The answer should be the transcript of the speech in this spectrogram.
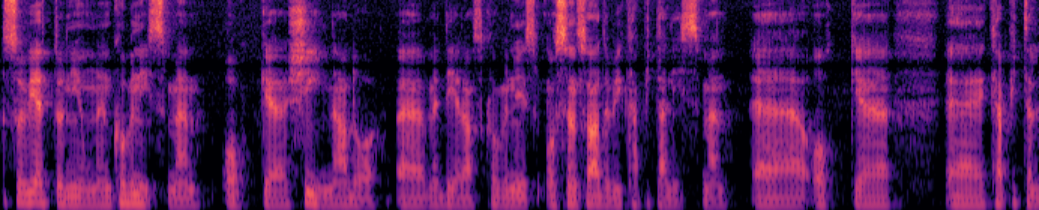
Sovjetunionen, kommunismen och eh, Kina då, eh, med deras kommunism. Och sen så hade vi kapitalismen. Eh, och eh, eh, kapital,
